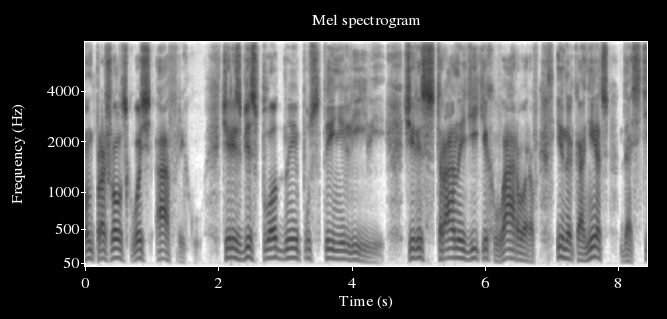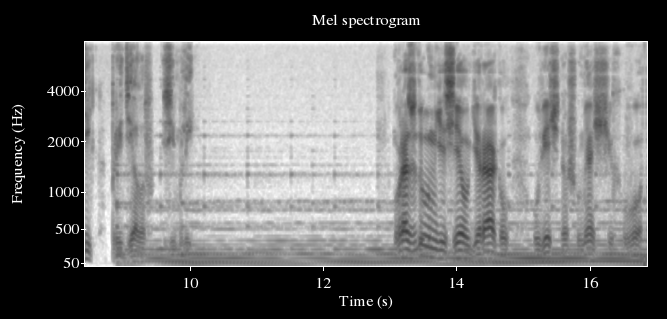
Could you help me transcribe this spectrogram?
Он прошел сквозь Африку, через бесплодные пустыни Ливии, через страны диких варваров и, наконец, достиг пределов земли. В раздумье сел Геракл у вечно шумящих вод.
